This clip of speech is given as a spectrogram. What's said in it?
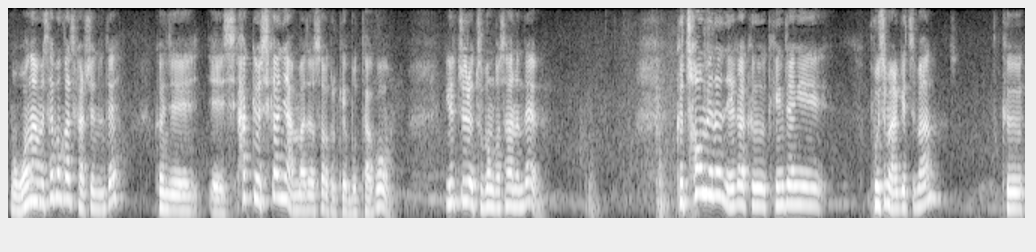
뭐 원하면 세 번까지 갈 수 있는데 그 이제 예, 시, 학교 시간이 안 맞아서 그렇게 못 하고 일주일에 두 번 가서 하는데 그 처음에는 얘가 그 굉장히 보시면 알겠지만 그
